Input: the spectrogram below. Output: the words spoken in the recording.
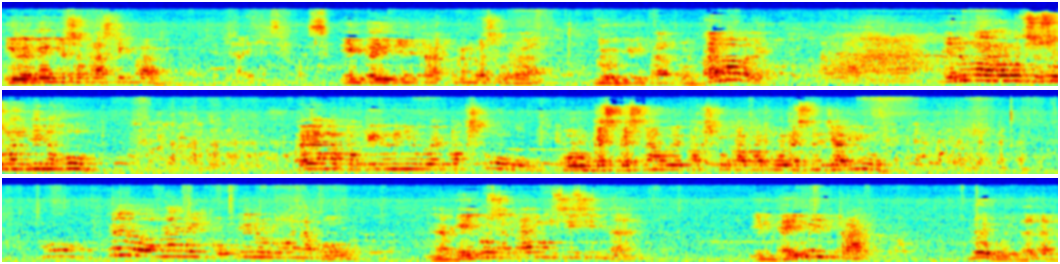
Ilagay nyo sa plastic bag. Hintayin nyo yung truck ng basura, doon nyo itapon. Tama balik. Eh nung araw magsusuman din ako. Kaya nga pag tinanong yung wepax ko, puro gas-gas na wepax ko kakapunas ng dyaryo. Oh, pero ang nanay ko, tinuruan ako, lagay mo sa tamang sisignan, hintayin mo yung truck, doon mo ilagay.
